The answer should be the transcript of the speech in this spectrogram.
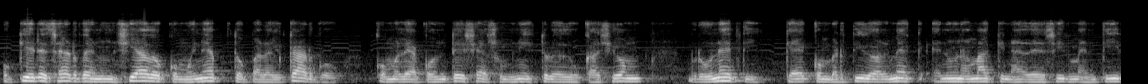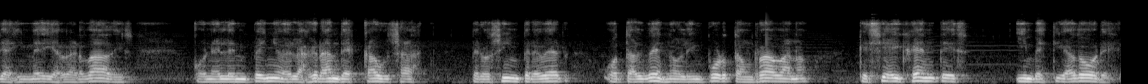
O quiere ser denunciado como inepto para el cargo, como le acontece a su ministro de Educación, Brunetti, que ha convertido al MEC en una máquina de decir mentiras y medias verdades, con el empeño de las grandes causas, pero sin prever, o tal vez no le importa un rábano, que si hay gentes, investigadores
